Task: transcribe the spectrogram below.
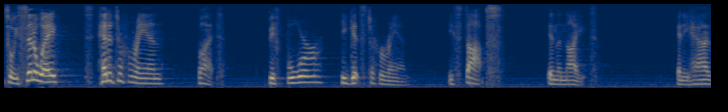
so he sent away, headed to Haran, but before he gets to Haran, he stops in the night and he has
